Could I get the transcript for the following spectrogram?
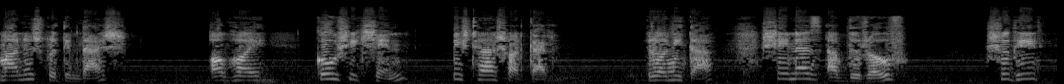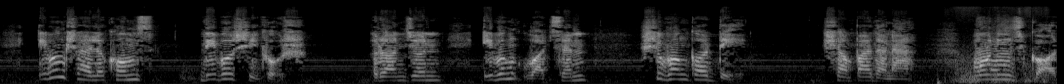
মানুষ প্রতিম দাস। অভয় কৌশিক সেন নিষ্ঠা সরকার। রনিতা, শেনাজ আব্দুর রৌফ সুধীর এবং শার্লক হোমস, দেবশ্রী ঘোষ। রঞ্জন এবং ওয়াটসন, শুভঙ্কর দে। সম্পাদনা, মনোজ কর।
